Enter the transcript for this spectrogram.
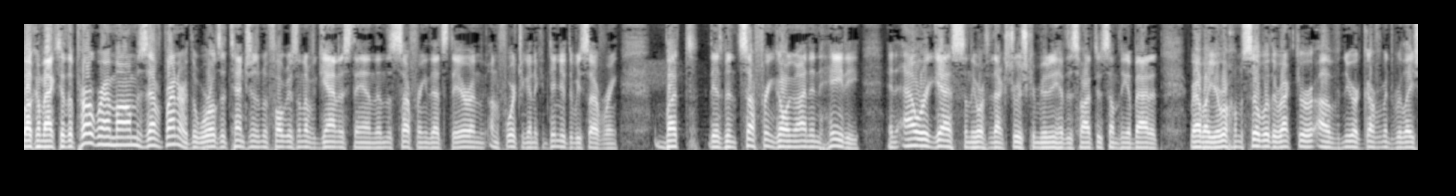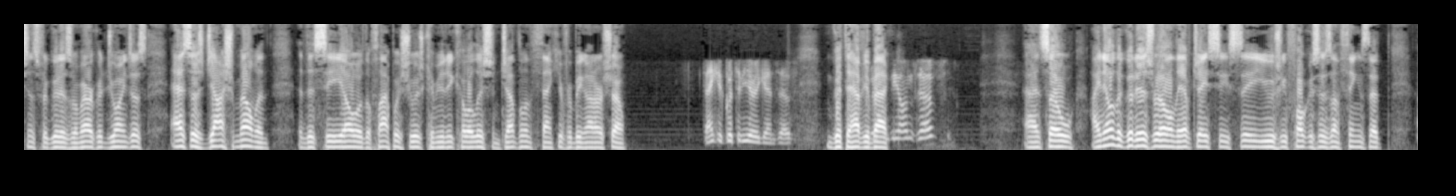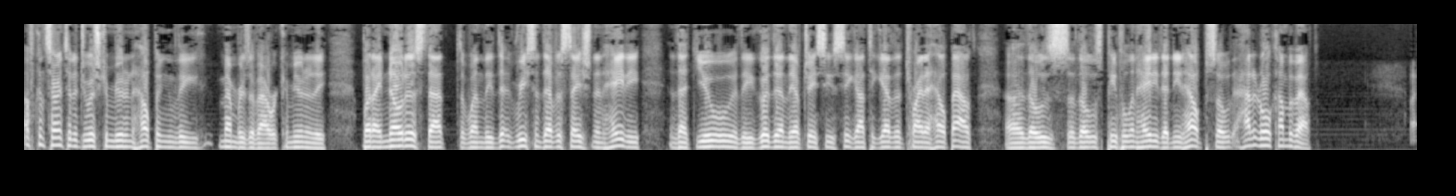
Welcome back to the program. I'm Zev Brenner. The world's attention has been focused on Afghanistan and the suffering that's there, and unfortunately going to continue to be suffering. But there's been suffering going on in Haiti, and our guests in the Orthodox Jewish community have decided to do something about it. Rabbi Yerucham Silber, Director of New York Government Relations for Agudath Israel America, joins us, as does Josh Melman, the CEO of the Flatbush Jewish Community Coalition. Gentlemen, thank you for being on our show. Thank you. Good to be here again, Zev. Good to have you back. Be on Zev. And so I know the Agudath Israel and the FJCC usually focuses on things that are of concern to the Jewish community and helping the members of our community. But I noticed that when the de- recent devastation in Haiti, that you, the Good and the FJCC got together to try to help out uh, those uh, those people in Haiti that need help. So how did it all come about?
